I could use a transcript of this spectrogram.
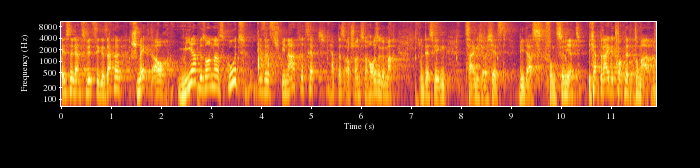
Ist eine ganz witzige Sache, schmeckt auch mir besonders gut, dieses Spinatrezept. Ich habe das auch schon zu Hause gemacht und deswegen zeige ich euch jetzt wie das funktioniert. Ich habe drei getrocknete Tomaten.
